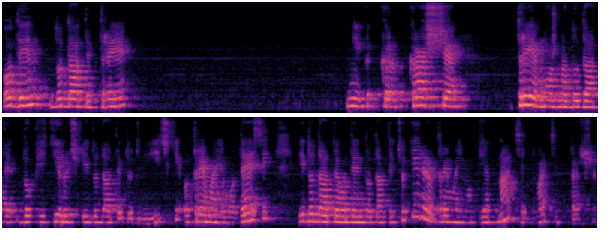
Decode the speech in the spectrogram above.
1 додати 3. Ні, кра- краще 3 можна додати до п'ятірочки і додати до двієчки. Отримаємо 10 і додати 1, додати 4, отримаємо 15 21.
